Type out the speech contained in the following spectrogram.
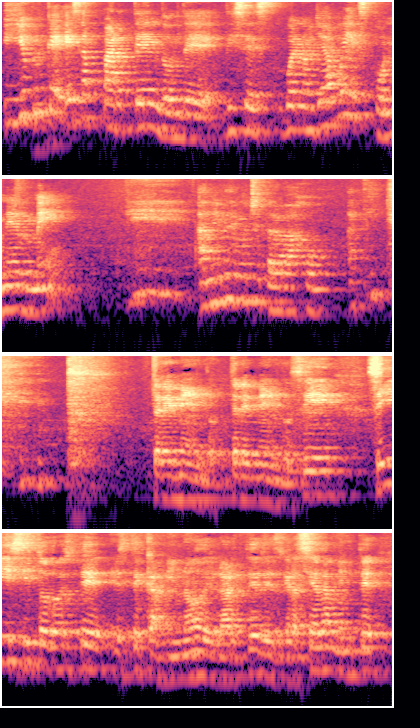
Y yo creo que esa parte en donde dices, bueno, ya voy a exponerme, a mí me dio mucho trabajo. ¿A ti? Tremendo, tremendo, sí, sí, sí, todo este, este camino del arte, desgraciadamente,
